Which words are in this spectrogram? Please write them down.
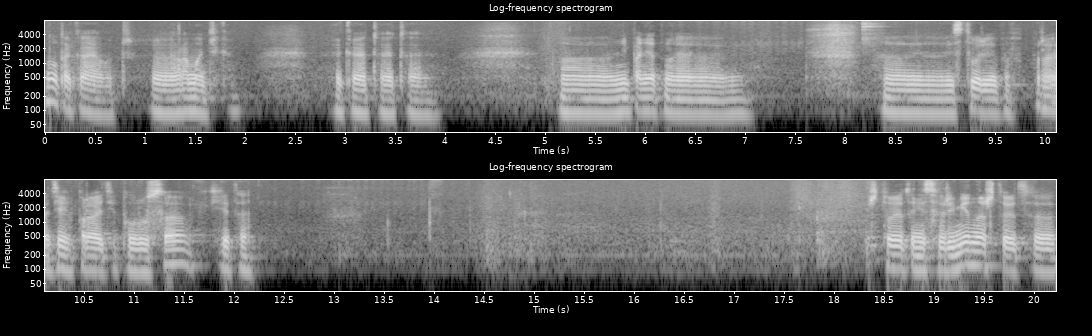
Ну, такая вот э, романтика. Какая-то это э, непонятная э, история про, про эти паруса какие-то. Что это не современно, что это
